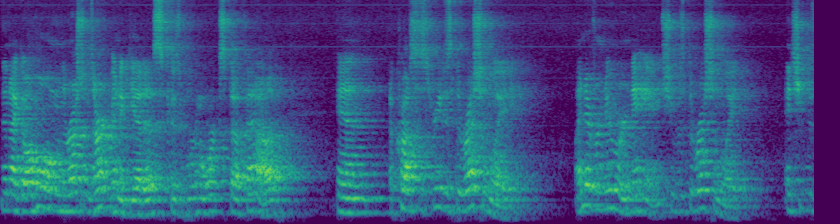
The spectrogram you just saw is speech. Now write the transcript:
Then I go home, and the Russians aren't going to get us because we're going to work stuff out. And across the street is the Russian lady. I never knew her name. She was the Russian lady. And she was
